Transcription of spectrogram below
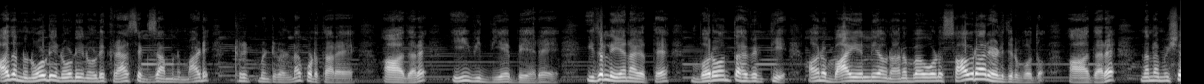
ಅದನ್ನು ನೋಡಿ ನೋಡಿ ನೋಡಿ ಕ್ರಾಸ್ ಎಕ್ಸಾಮಿನ್ ಮಾಡಿ ಟ್ರೀಟ್ಮೆಂಟ್ಗಳನ್ನ ಕೊಡ್ತಾರೆ. ಆದರೆ ಈ ವಿದ್ಯೆ ಬೇರೆ. ಇದರಲ್ಲಿ ಏನಾಗುತ್ತೆ? ಬರುವಂತಹ ವ್ಯಕ್ತಿ ಅವನ ಬಾಯಲ್ಲಿ ಅವನ ಅನುಭವಗಳು ಸಾವಿರಾರು ಹೇಳ್ತಿರ್ಬೋದು. ಆದರೆ ನನ್ನ ಮಿಷನ್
